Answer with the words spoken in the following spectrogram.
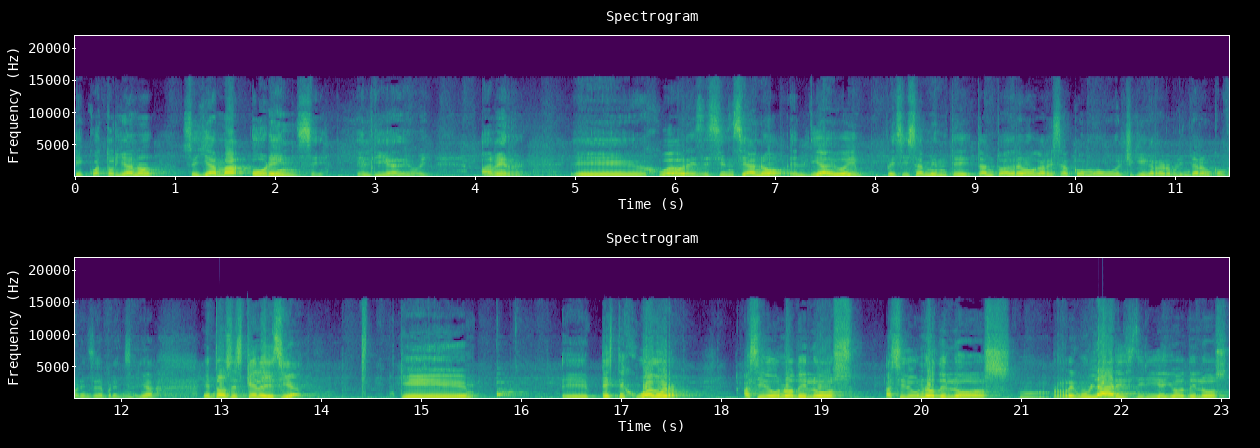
ecuatoriano? Se llama Orense el día de hoy. A ver, eh, jugadores de Cienciano el día de hoy, precisamente, tanto Adriano Garriza como el Chiqui Guerrero brindaron conferencia de prensa, ¿ya? Entonces, ¿qué le decía? Que eh, este jugador ha sido uno de los ha sido uno de los mm, regulares diría yo de los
